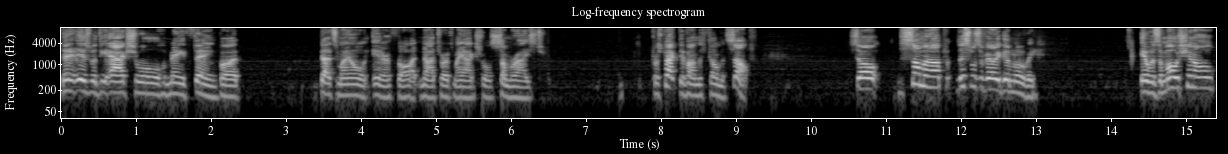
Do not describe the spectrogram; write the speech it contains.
than it is with the actual main thing, but that's my own inner thought, not towards my actual summarized perspective on the film itself. So, to sum it up, this was a very good movie. It was emotional.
